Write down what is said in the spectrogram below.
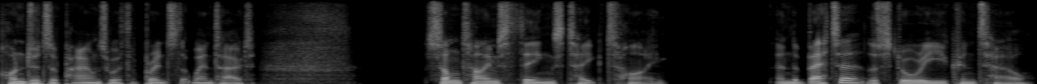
hundreds of pounds worth of prints that went out. Sometimes things take time. And the better the story you can tell,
